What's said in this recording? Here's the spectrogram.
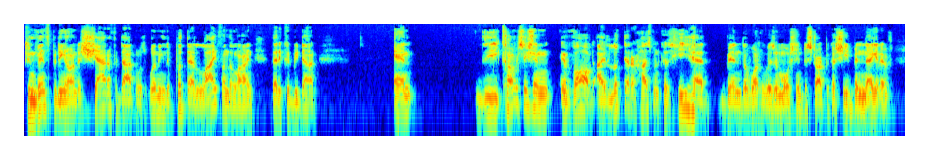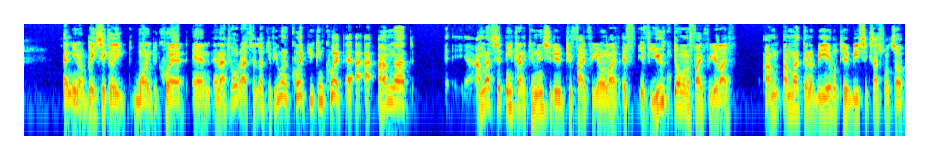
convinced beyond a shadow of a doubt and was willing to put their life on the line that it could be done? And the conversation evolved. I looked at her husband because he had been the one who was emotionally distraught because she'd been negative and you know basically wanting to quit. And and I told her I said look if you want to quit you can quit. I, I, I'm not I'm not sitting here trying to convince you to, to fight for your own life. If if you don't want to fight for your life I'm I'm not going to be able to be successful. So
